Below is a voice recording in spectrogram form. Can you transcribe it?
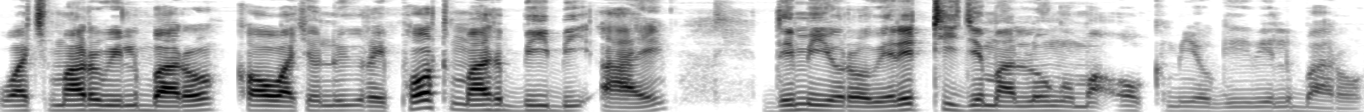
wach mar wheelbarrow ka owacho ni ripot mar BBI dhi miyo rowere tije malong'o ma ok miyogi wheelbarrow.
